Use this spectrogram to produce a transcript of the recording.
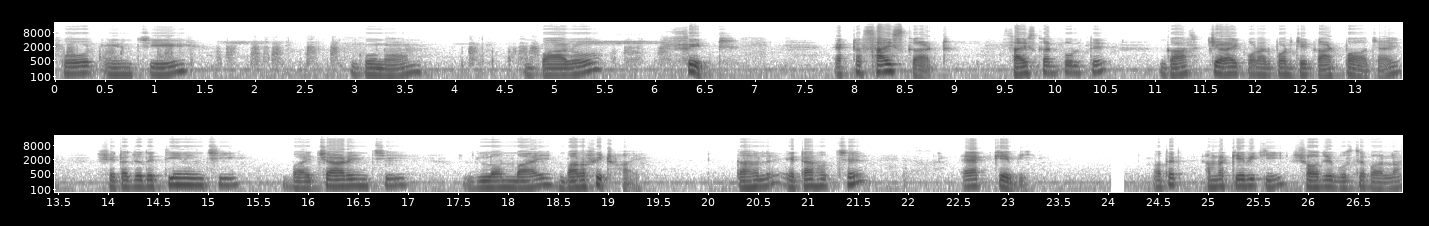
ফোর ইঞ্চি গুণন বারো ফিট। একটা সাইজ কাঠ সাইজ কাঠ বলতে গাছ চেরাই করার পর যে কাঠ পাওয়া যায়, সেটা যদি তিন ইঞ্চি বাই চার ইঞ্চি লম্বায় বারো ফিট হয়। তাহলে এটা হচ্ছে এক কেবি। অতএব আমরা কেবি কি সহজে বুঝতে পারলাম।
